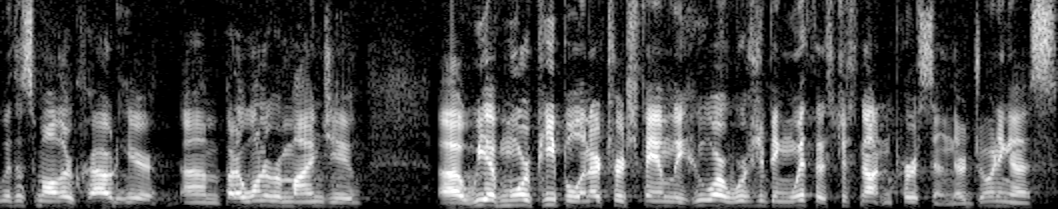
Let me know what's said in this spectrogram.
with a smaller crowd here, um, but I want to remind you uh, we have more people in our church family who are worshiping with us, just not in person. They're joining us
